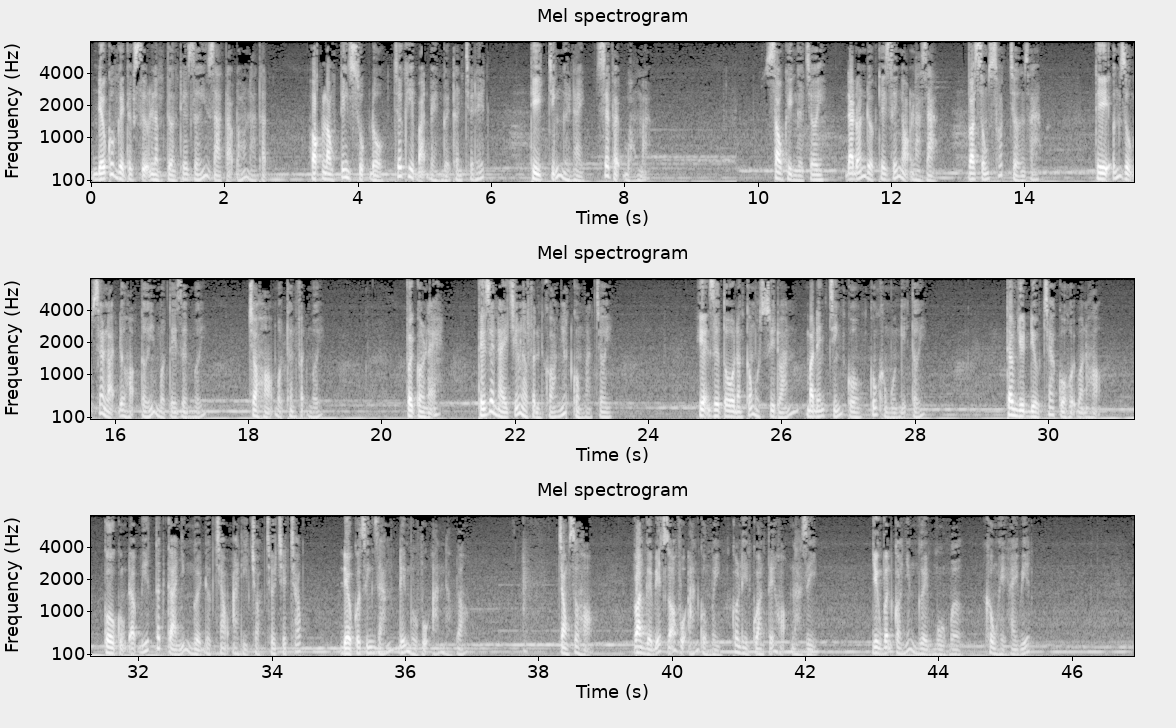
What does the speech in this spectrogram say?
Nếu có người thực sự lầm tưởng thế giới giả tạo đó là thật, hoặc lòng tin sụp đổ trước khi bạn bè người thân chết hết, thì chính người này sẽ phải bỏ mạng. Sau khi người chơi đã đoán được thế giới nọ là giả và sống sót trở ra, thì ứng dụng sẽ lại đưa họ tới một thế giới mới, cho họ một thân phận mới. Vậy có lẽ, thế giới này chính là phần khó nhất của màn chơi. Hiện Dư Tô đang có một suy đoán mà đến chính cô cũng không muốn nghĩ tới. Theo như điều tra của hội bọn họ, cô cũng đã biết tất cả những người được trao ID trò chơi chết chóc đều có dính dáng đến một vụ án nào đó. Trong số họ, vài người biết rõ vụ án của mình có liên quan tới họ là gì, nhưng vẫn có những người mù mờ, không hề hay biết.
